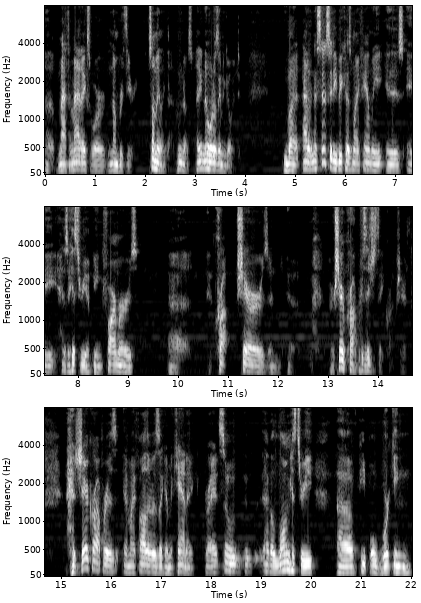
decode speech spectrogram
uh, mathematics or number theory, something like that. Who knows? I didn't know what I was going to go into. But out of necessity, because my family is a has a history of being farmers, uh, crop sharers, and uh, or sharecroppers, I should say crop sharers, sharecroppers, and my father was like a mechanic, right? So I have a long history of people working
